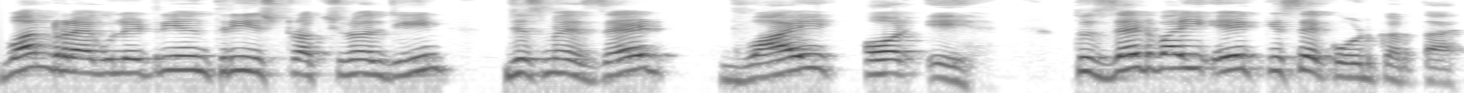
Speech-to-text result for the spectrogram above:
one regulatory and three structural gene जिसमें जेड वाई और ए है। तो जेड वाई ए किसे कोड करता है?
